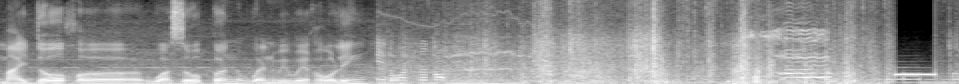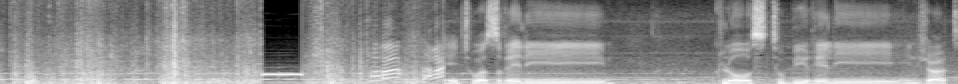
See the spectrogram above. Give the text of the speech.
My door uh, was open when we were rolling. It was really close to be really injured.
